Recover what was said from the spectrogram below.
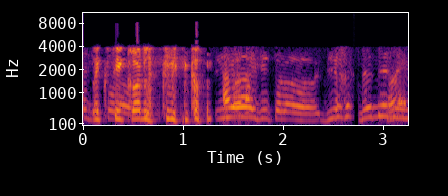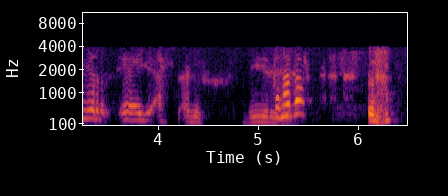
gitu Leksikon, loh. leksikon. Iya gitu loh. Dia dia dia denger ya as, aduh. Zir. kenapa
